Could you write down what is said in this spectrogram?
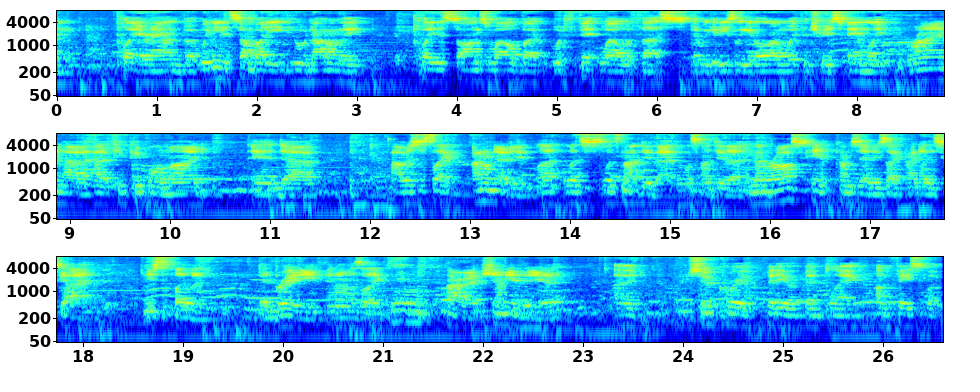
And play around, but we needed somebody who would not only play the songs well, but would fit well with us, that we could easily get along with and treat as family. Ryan uh, had a few people in mind, and uh, I was just like, I don't know, dude. Let, let's let's not do that. Let's not do that. And then Ross came, comes in. He's like, I know this guy. He used to play with Ben Brady, and I was like, all right, show me a video. I showed Corey a video of Ben playing on Facebook,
